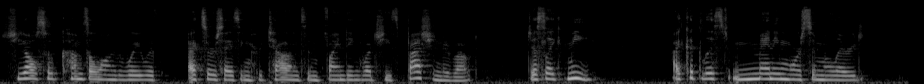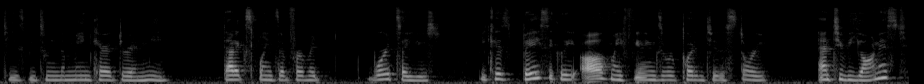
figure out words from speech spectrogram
She also comes along the way with exercising her talents and finding what she's passionate about, just like me. I could list many more similarities between the main character and me. That explains the verb words I used, because basically all of my feelings were put into the story. And to be honest,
